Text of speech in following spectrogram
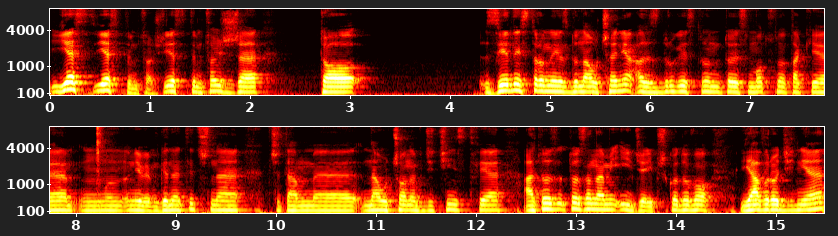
jest, jest w tym coś, jest w tym coś, że to z jednej strony jest do nauczenia, ale z drugiej strony to jest mocno takie, mm, nie wiem, genetyczne, czy tam e, nauczone w dzieciństwie, a to, to za nami idzie. I przykładowo ja w rodzinie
